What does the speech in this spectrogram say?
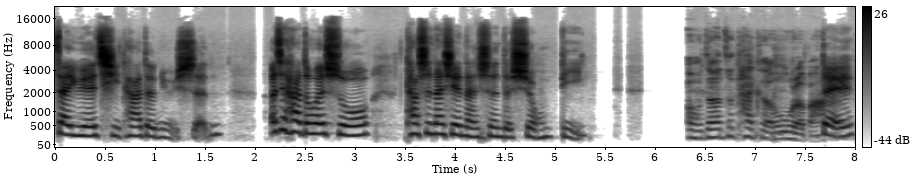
在约其他的女生，而且他都会说他是那些男生的兄弟。哦，这这太可恶了吧？，对，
